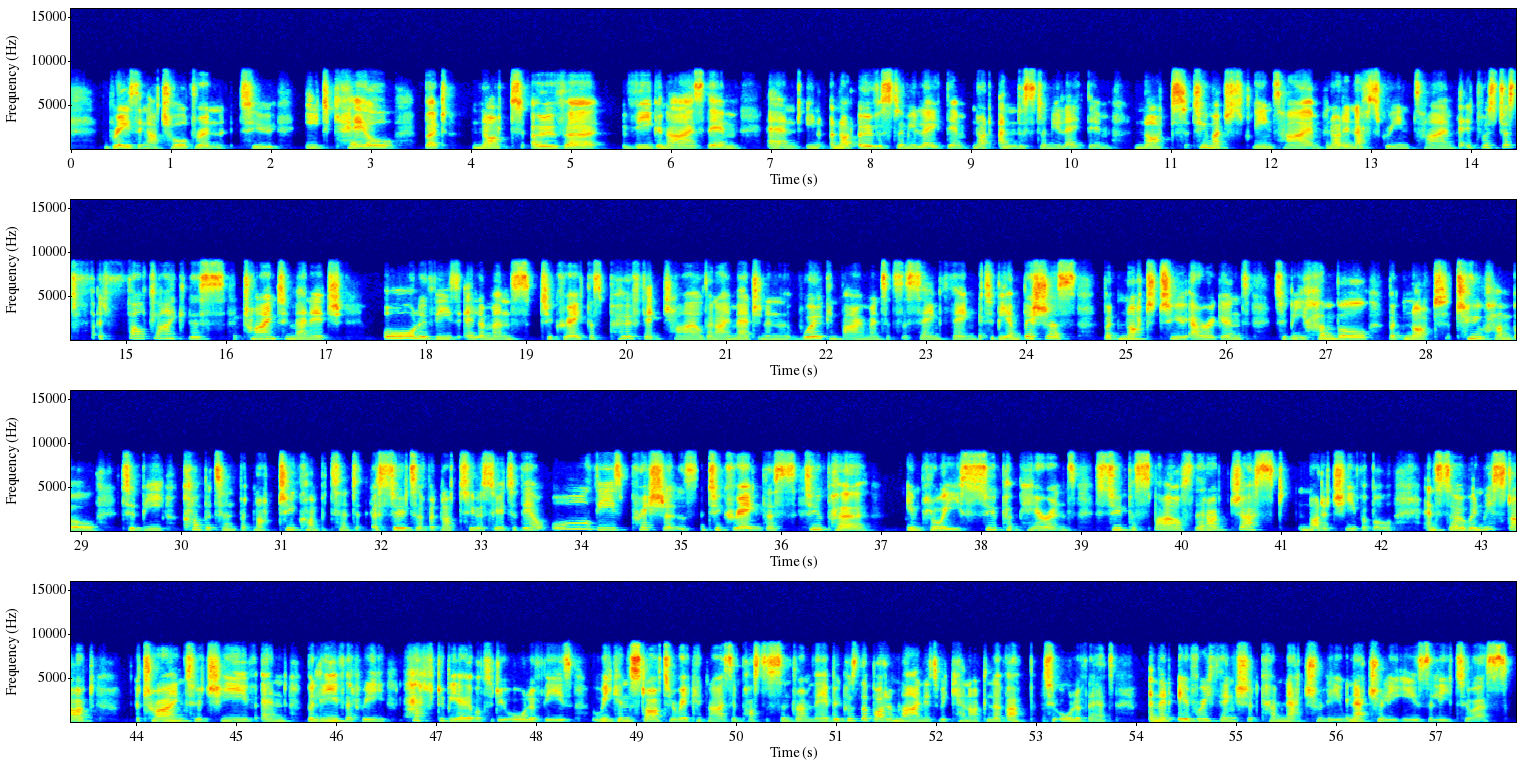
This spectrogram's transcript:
raising our children to eat kale, but not over veganize them and you know, not overstimulate them, not understimulate them, not too much screen time, not enough screen time. It was just, it felt like this trying to manage all of these elements to create this perfect child. And I imagine in the work environment, it's the same thing to be ambitious, but not too arrogant, to be humble, but not too humble, to be competent, but not too competent, assertive, but not too assertive. There are all these pressures to create this super employee, super parent, super spouse that are just not achievable. And so when we start trying to achieve and believe that we have to be able to do all of these, we can start to recognize imposter syndrome there because the bottom line is we cannot live up to all of that and that everything should come naturally, naturally, easily to us.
